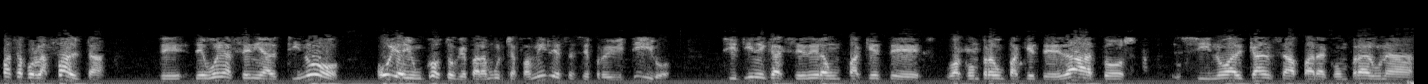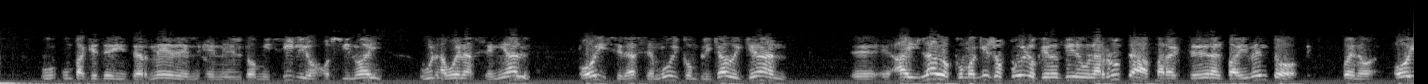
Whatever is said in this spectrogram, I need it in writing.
pasa por la falta de, de buena señal, sino hoy hay un costo que para muchas familias es prohibitivo. Si tiene que acceder a un paquete o a comprar un paquete de datos, si no alcanza para comprar una un, paquete de internet en, el domicilio o si no hay una buena señal, hoy se le hace muy complicado y quedan eh, aislados como aquellos pueblos que no tienen una ruta para acceder al pavimento. Bueno, hoy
